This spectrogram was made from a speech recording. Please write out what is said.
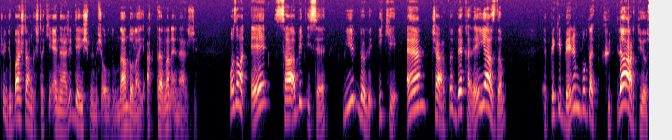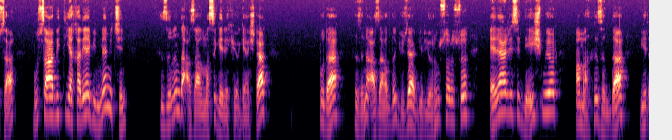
Çünkü başlangıçtaki enerji değişmemiş olduğundan dolayı aktarılan enerji. O zaman E sabit ise 1 bölü 2 m çarpı v kareyi yazdım. E peki benim burada kütle artıyorsa bu sabiti yakalayabilmem için hızının da azalması gerekiyor gençler. Bu da hızını azaldı. Güzel bir yorum sorusu. Enerjisi değişmiyor ama hızında bir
